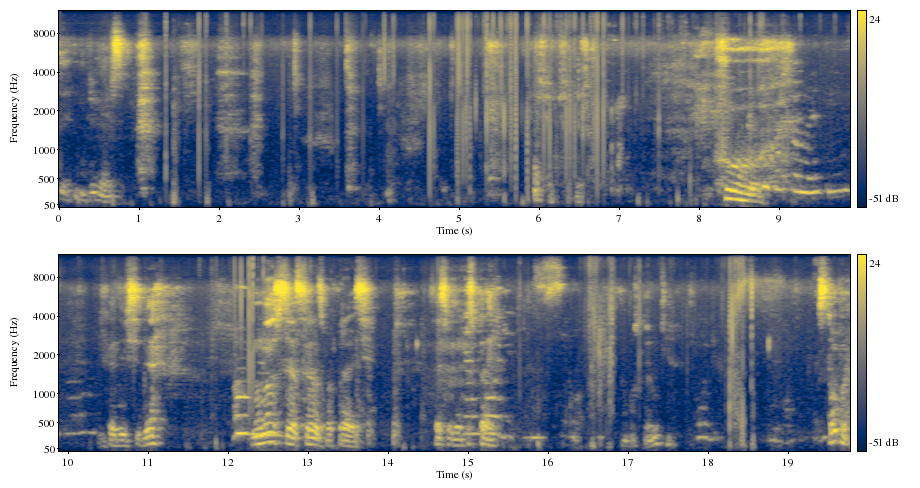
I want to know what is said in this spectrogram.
ты напрягаешься? Всё, всё, хорошо. Фу. Пошел на это, не знаю. Приходи в себя. Ну, надо себя сразу подправить. Кстати, вот я опускай. Опускай руки. Стопы?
